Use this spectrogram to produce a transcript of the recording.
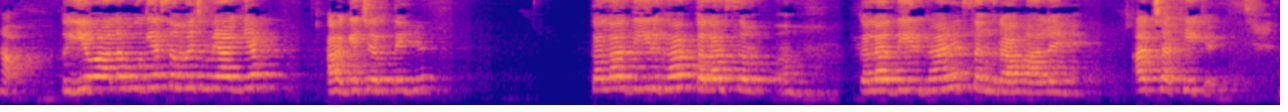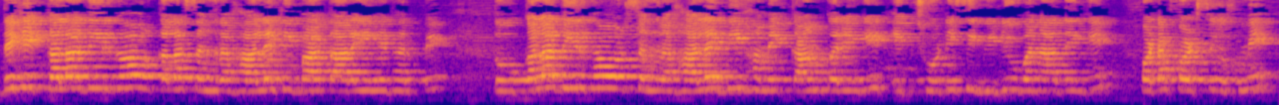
हाँ तो ये वाला हो गया समझ में आ गया? आगे चलते हैं। कला दीर्घा कला सम, कला दीर्घा है संग्रहालय है। अच्छा ठीक है। देखिए कला दीर्घा और कला संग्रहालय की बात आ रही है घर पे। तो कला दीर्घा और संग्रहालय भी हम एक काम करेंगे एक छोटी सी वीडियो बना देंगे। फटाफट से उसमें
